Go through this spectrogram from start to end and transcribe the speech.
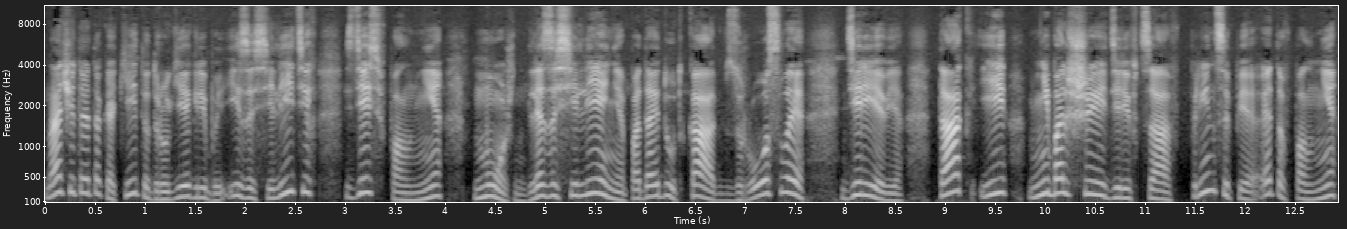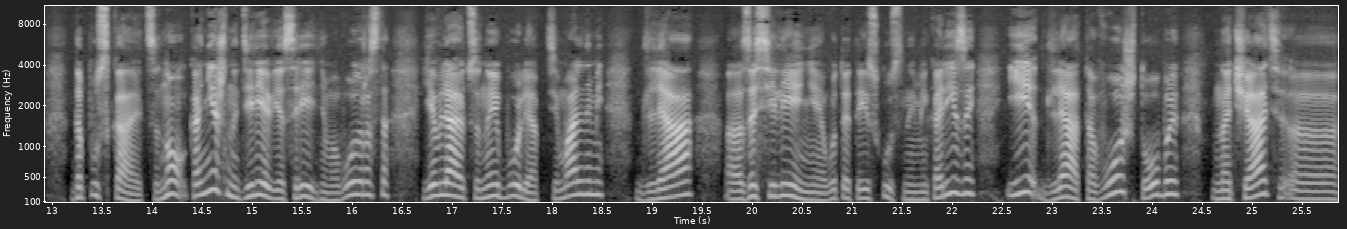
значит это какие-то другие грибы. И заселить их здесь вполне можно. Для заселения подойдут как взрослые деревья, так и небольшие деревца. В принципе, это вполне допускается. Но, конечно, деревья среднего возраста являются наиболее оптимальными для э, заселения вот этой искусственной микоризы и для того, чтобы начать э,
